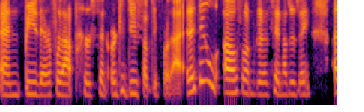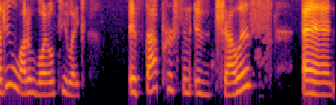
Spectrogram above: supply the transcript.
and be there for that person or to do something for that? And I think also I'm gonna say another thing. I think a lot of loyalty, like if that person is jealous and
